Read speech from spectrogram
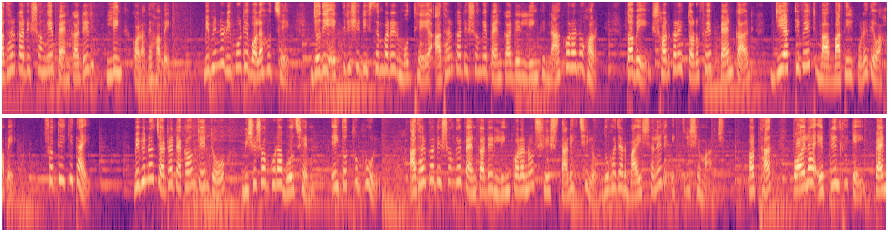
আধার কার্ডের সঙ্গে প্যান কার্ডের লিঙ্ক করাতে হবে। বিভিন্ন রিপোর্টে বলা হচ্ছে, যদি একত্রিশে ডিসেম্বরের মধ্যে আধার কার্ডের সঙ্গে প্যান কার্ডের লিঙ্ক না করানো হয়, তবে সরকারের তরফে প্যান কার্ড ডিঅ্যাক্টিভেট বা বাতিল করে দেওয়া হবে। সত্যিই কি তাই? বিভিন্ন চার্টার্ড অ্যাকাউন্টেন্টও বিশেষজ্ঞরা বলছেন, এই তথ্য ভুল। আধার কার্ডের সঙ্গে প্যান কার্ডের লিঙ্ক করানোর শেষ তারিখ ছিল দু হাজার বাইশ সালের একত্রিশে মার্চ। অর্থাৎ পয়লা এপ্রিল থেকেই প্যান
